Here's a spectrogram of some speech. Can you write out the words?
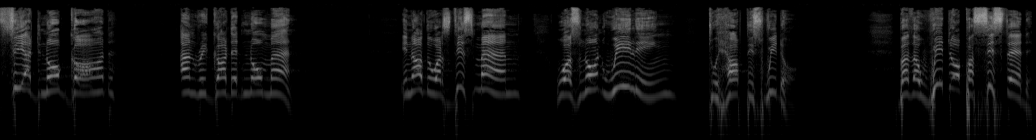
feared no God and regarded no man. In other words, this man was not willing to help this widow. But the widow persisted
